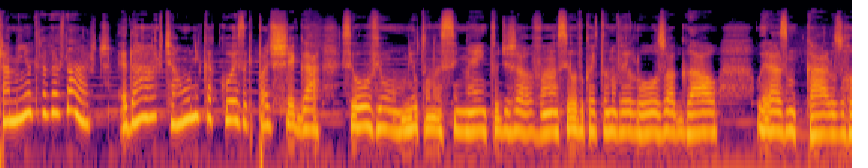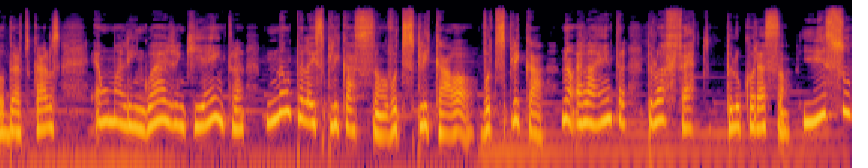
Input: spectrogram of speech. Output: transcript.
Para mim, através da arte. É da arte a única coisa que pode chegar. Se ouve um Milton Nascimento, de Javan, se ouve o Caetano Veloso, a Gal, o Erasmo Carlos, o Roberto Carlos, é uma linguagem que entra não pela explicação, vou te explicar, ó, vou te explicar. Não, ela entra pelo afeto, pelo coração. E isso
